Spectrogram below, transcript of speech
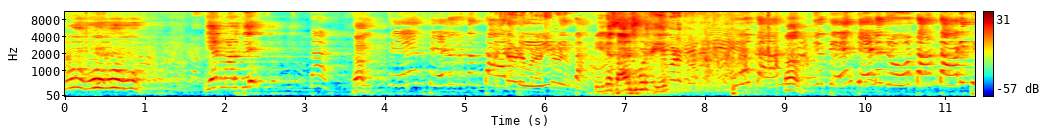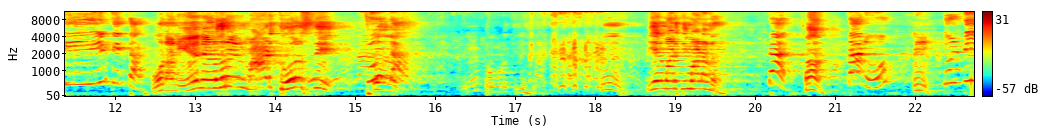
ಹ್ಞೂ ಹ್ಞೂ ಹ್ಞೂ ಹ್ಞೂ ಏನ್ ಮಾಡ್ತಿ? ಸರ್, ಹಾ. ಇಲ್ಲೇ ಸಾರಿಸ್ಬಿಡ್ತಿ. ಹಾ. ಓ ನಾನು ಏನ್ ಹೇಳಿದ್ರು ನೀನ್ ಮಾಡಿ ತೋರಿಸ್ತಿ. ತಗೊಳ್ತೀನಿ ಹ್ಮ್ ಏನ್ ಮಾಡ್ತಿ ಮಾಡೋದು? ಸರ್, ಹಾ. ನಾನು ಹ್ಮ್. ತುಳ್ಸಿ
